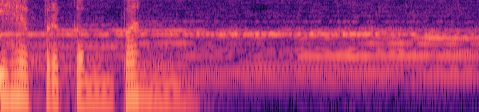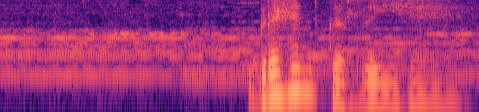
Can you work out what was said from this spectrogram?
यह प्रकंपन ग्रहण कर रही है।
